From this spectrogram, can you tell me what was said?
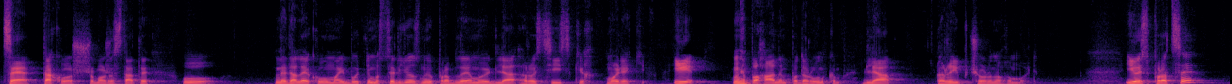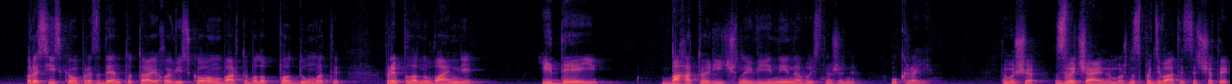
це також може стати у недалекому майбутньому серйозною проблемою для російських моряків і непоганим подарунком для риб Чорного моря. І ось про це російському президенту та його військовим варто було подумати при плануванні ідеї багаторічної війни на виснаження України. Тому що, звичайно, можна сподіватися, що ти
